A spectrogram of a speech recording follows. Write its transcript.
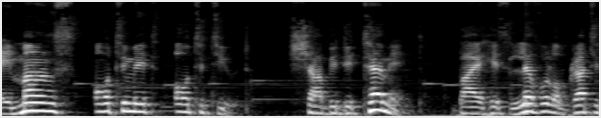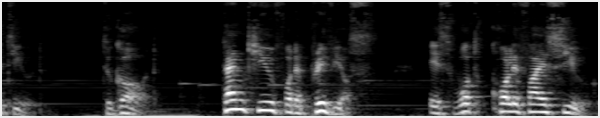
A man's ultimate altitude shall be determined by his level of gratitude to God. Thank you for the previous is what qualifies you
